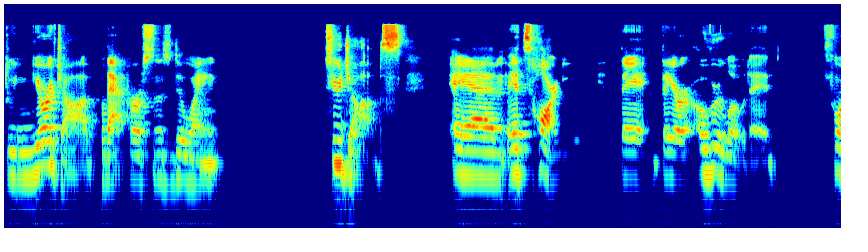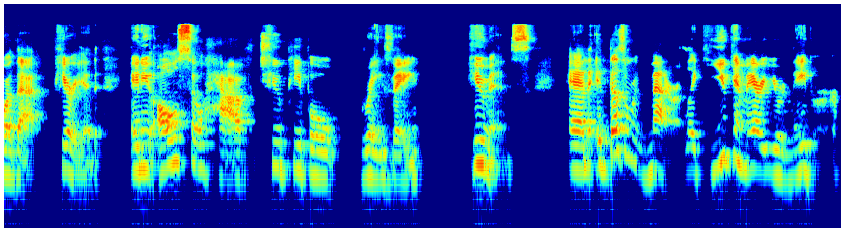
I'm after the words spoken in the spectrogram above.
doing your job, that person's doing two jobs and it's hard. They they are overloaded for that period. And you also have two people raising humans. And it doesn't really matter. Like you can marry your neighbor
